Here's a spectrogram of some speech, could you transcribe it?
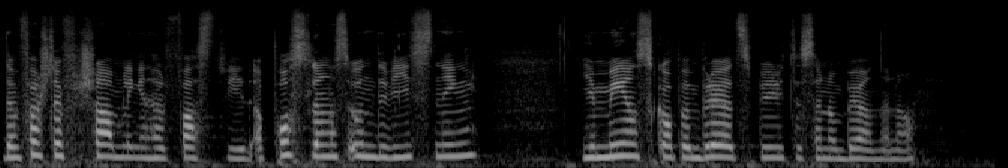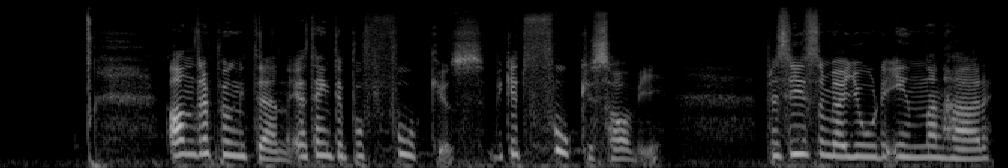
den första församlingen höll fast vid apostlarnas undervisning, gemenskapen, brödsbrytelsen och bönerna. Andra punkten, jag tänkte på fokus. Vilket fokus har vi? Precis som jag gjorde innan här,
